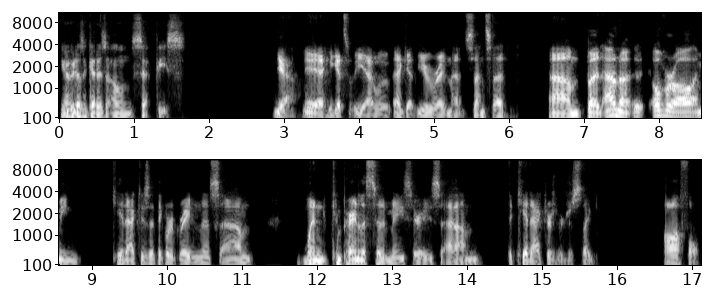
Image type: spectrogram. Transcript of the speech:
You know, he Mhm. doesn't get his own set piece. Yeah, yeah, he gets. Yeah, well, I get you're right in that sense. That, um, but I don't know. Overall, I mean, kid actors I think were great in this. Um, when comparing this to the miniseries, um, the kid actors were just like awful.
